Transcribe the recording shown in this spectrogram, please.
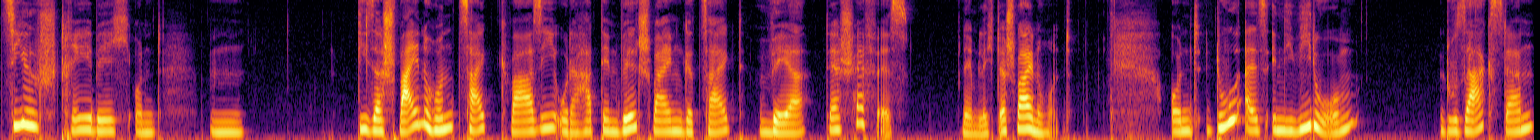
zielstrebig und mh, mm, dieser Schweinehund zeigt quasi oder hat den Wildschweinen gezeigt, wer der Chef ist nämlich der Schweinehund. Und du als Individuum, du sagst dann,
